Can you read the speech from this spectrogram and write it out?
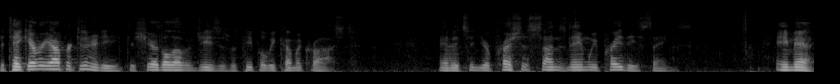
to take every opportunity to share the love of Jesus with people we come across. And it's in your precious Son's name we pray these things. Amen.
